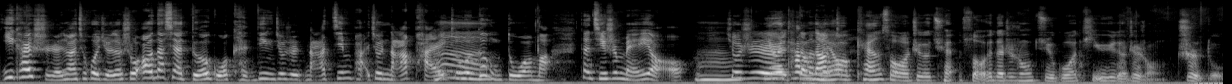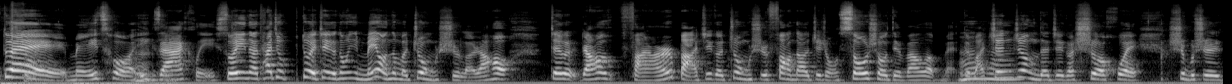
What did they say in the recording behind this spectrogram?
一开始人家就会觉得说，哦，那现在德国肯定就是拿金牌，就是拿牌就会更多嘛，但其实没有，嗯，就是因为他们没有 cancel 了这个全所谓的这种举国体育的这种制度。对，没错嗯，exactly。所以呢，他就对这个东西没有那么重视了，然后这个，然后反而把这个重视放到这种 social development，对吧？嗯真正的这个社会是不是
